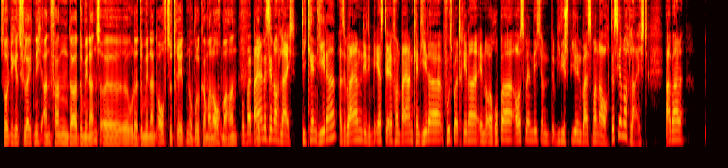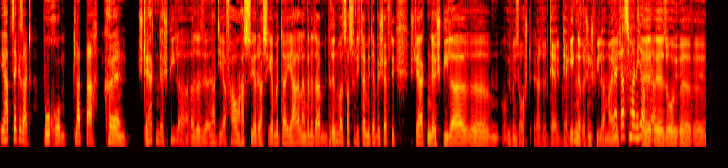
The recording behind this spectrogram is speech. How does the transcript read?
sollte ich jetzt vielleicht nicht anfangen, da Dominanz äh, oder dominant aufzutreten, obwohl kann man auch machen. Wobei Bayern ist ja noch leicht. Die kennt jeder. Also Bayern, die, die erste Elf von Bayern kennt jeder Fußballtrainer in Europa auswendig und wie die spielen, weiß man auch. Das ist ja noch leicht. Aber ihr habt es ja gesagt, Bochum, Gladbach, Köln. Stärken der Spieler. Also die Erfahrung hast du ja. Du hast dich ja mit da jahrelang, wenn du da drin warst, hast du dich damit ja beschäftigt. Stärken der Spieler, äh, übrigens auch, also der, der gegnerischen Spieler, meine Ja, ich. das meine ich auch, Äh, ja. äh, so, äh, äh,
